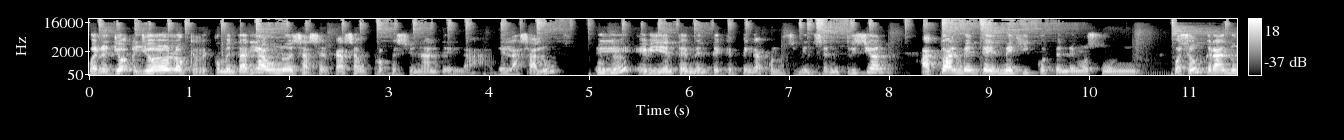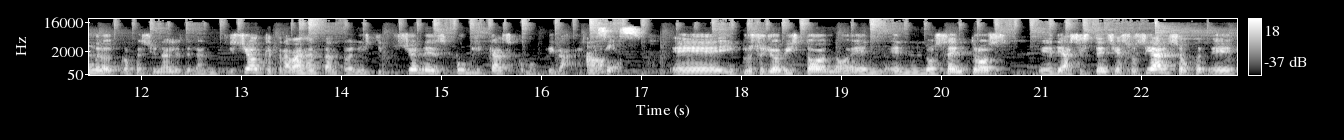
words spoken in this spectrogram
Bueno, yo, yo lo que recomendaría a uno es acercarse a un profesional de la, de la salud, eh, evidentemente que tenga conocimientos en nutrición. Actualmente en México tenemos un, pues un gran número de profesionales de la nutrición que trabajan tanto en instituciones públicas como privadas. Así es. Eh, incluso yo he visto ¿no? en, en los centros eh, de asistencia social se,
